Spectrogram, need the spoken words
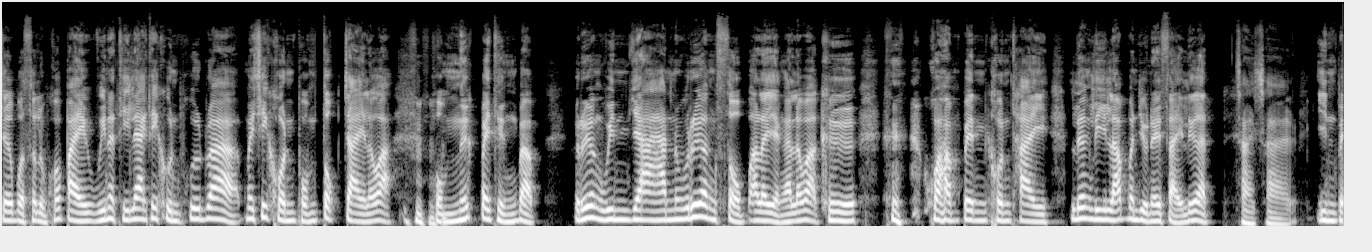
เจอบทสรุปเข้าไปวินาทีแรกที่คุณพูดว่าไม่ใช่คนผมตกใจแล้วอะผมนึกไปถึงแบบเรื่องวิญญาณเรื่องศพอะไรอย่างนั้นแล้วอะคือ ความเป็นคนไทยเรื่องลี้ลับมันอยู่ในสายเลือด ใช่ใช่อินไป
